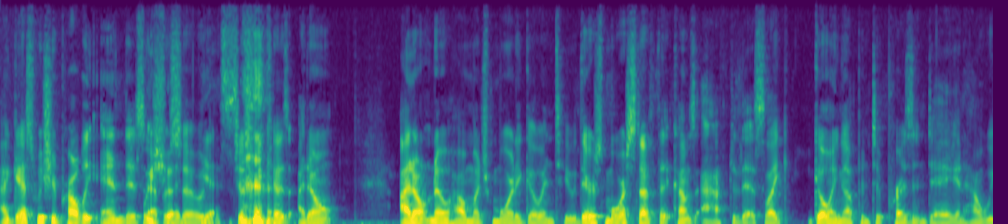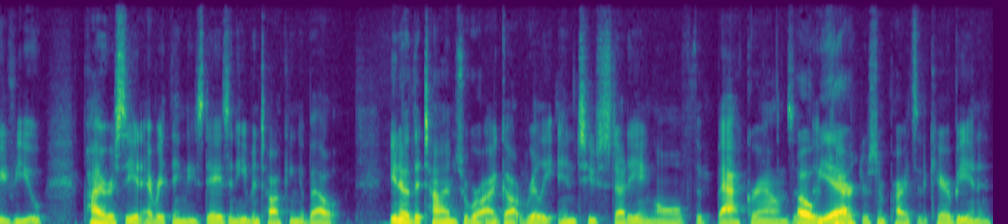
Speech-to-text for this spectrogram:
I guess we should probably end this We should, episode. yes. just because I don't I don't know how much more to go into. There's more stuff that comes after this, like going up into present day and how we view piracy and everything these days, and even talking about you know the times where I got really into studying all of the backgrounds of Oh, the yeah. characters from Pirates of the Caribbean and,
